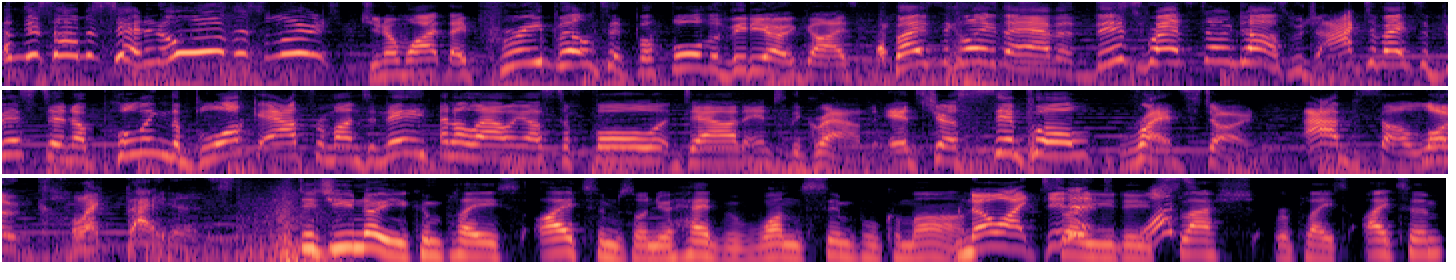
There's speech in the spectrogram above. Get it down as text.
and this armor stand and all this loot. Do you know what? They pre-built it before the video, guys. Basically, they have this redstone dust, which activates a piston of pulling the block out from underneath and allowing us to fall down into the ground. It's just simple redstone. Absolute clickbaiters. Did you know you can place items on your head with one simple command? No, I didn't. So you do what? slash replace item,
